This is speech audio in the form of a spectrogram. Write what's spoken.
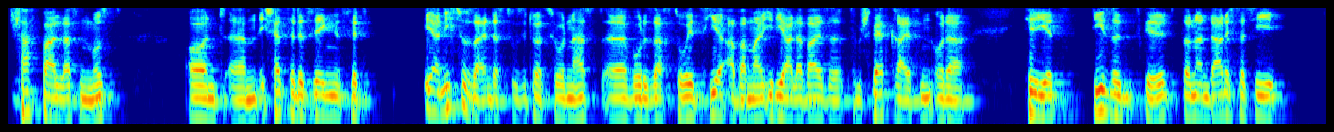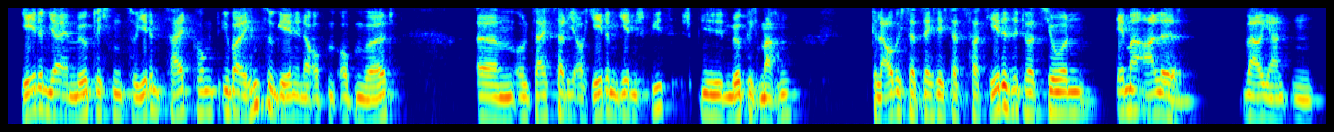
schaffbar lassen musst. Und ähm, ich schätze deswegen, es wird eher nicht so sein, dass du Situationen hast, äh, wo du sagst, so jetzt hier aber mal idealerweise zum Schwert greifen oder hier jetzt diesen Skill, sondern dadurch, dass sie jedem ja ermöglichen, zu jedem Zeitpunkt überall hinzugehen in der Open, Open World ähm, und gleichzeitig auch jedem jeden Spiel, Spiel möglich machen, glaube ich tatsächlich, dass fast jede Situation immer alle Varianten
